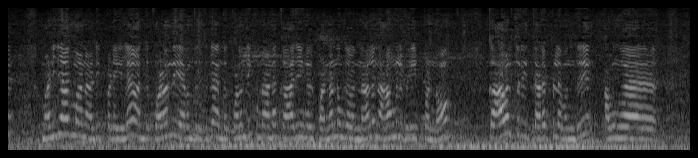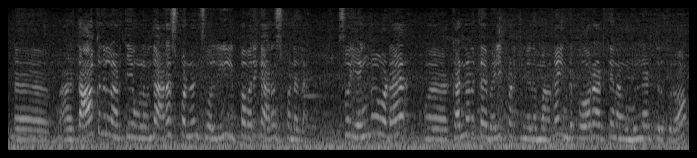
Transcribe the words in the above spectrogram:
மனிதாபிமான அடிப்படையில் அந்த குழந்தை இறந்துருக்குது. அந்த குழந்தைக்குண்டான காரியங்கள் பண்ணணுங்கிறதுனால நாங்களும் வெயிட் பண்ணோம். காவல்துறை தரப்பில் வந்து அவங்க தாக்குதல் நடத்தியவங்களை வந்து அரெஸ்ட் பண்ணணும்னு சொல்லி இப்போ வரைக்கும் அரெஸ்ட் பண்ணலை. ஸோ எங்களோட கன்னடத்தை கண்டனத்தை வெளிப்படுத்தும் விதமாக இந்த போராட்டத்தை நாங்கள் முன்னெடுத்திருக்கிறோம்.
